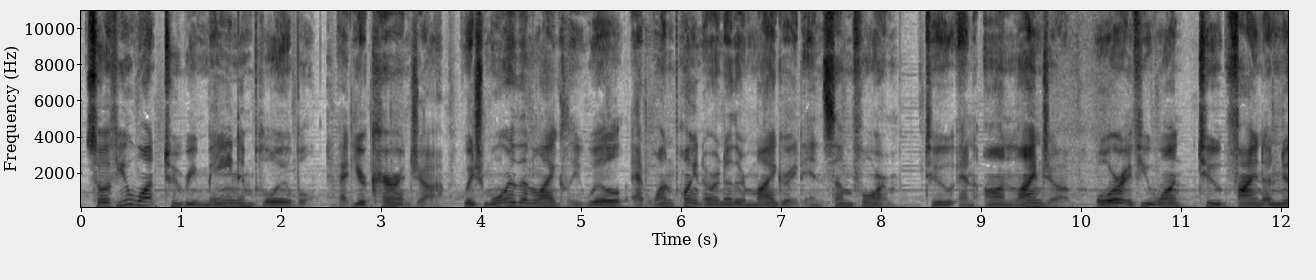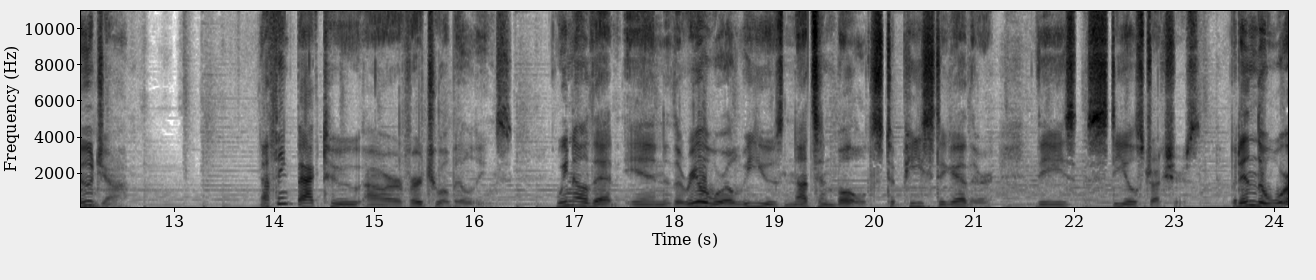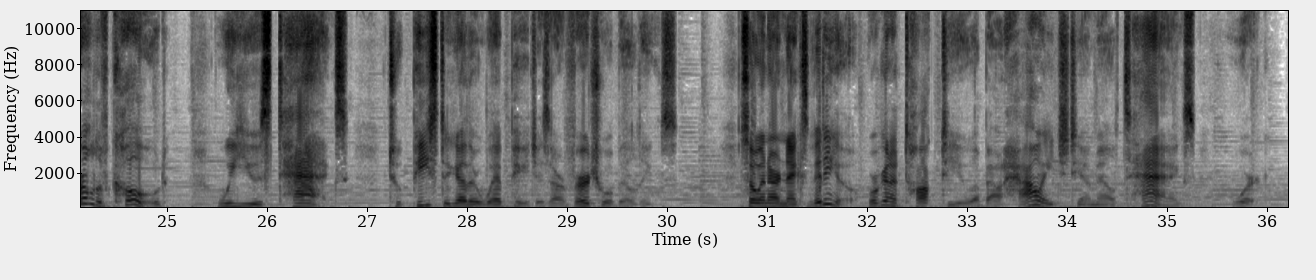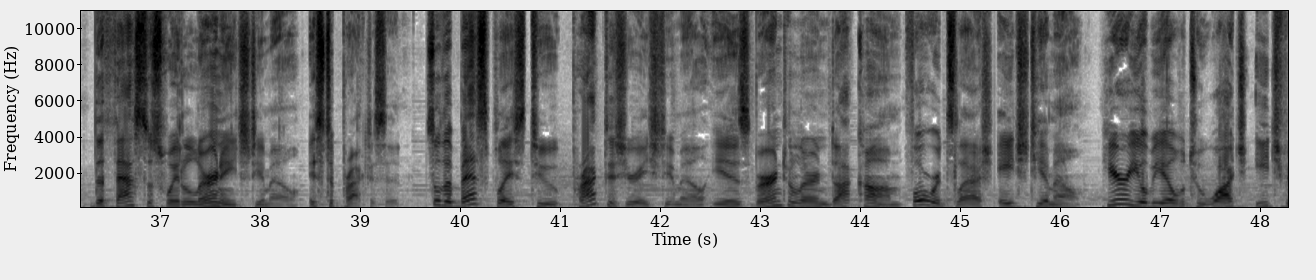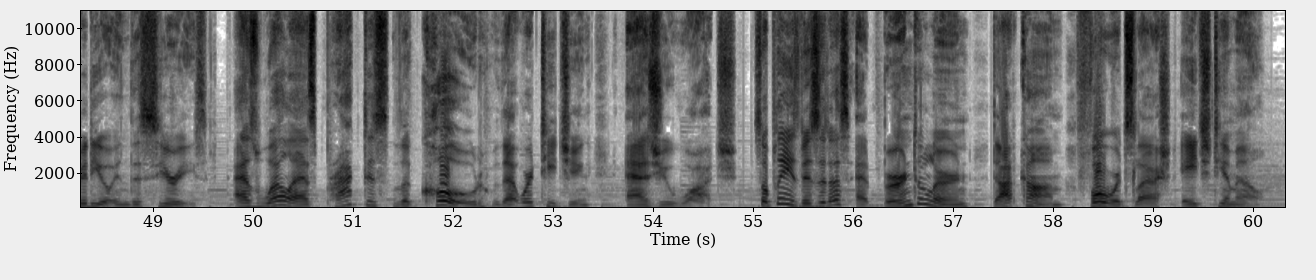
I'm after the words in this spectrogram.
So if you want to remain employable at your current job, which more than likely will at one point or another migrate in some form to an online job, or if you want to find a new job. Now think back to our virtual buildings. We know that in the real world we use nuts and bolts to piece together these steel structures. But in the world of code, we use tags to piece together web pages, our virtual buildings. So in our next video, we're going to talk to you about how HTML tags work. The fastest way to learn HTML is to practice it. So the best place to practice your HTML is burntolearn.com forward slash HTML. Here you'll be able to watch each video in this series, as well as practice the code that we're teaching as you watch. So please visit us at burntolearn.com forward slash HTML.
